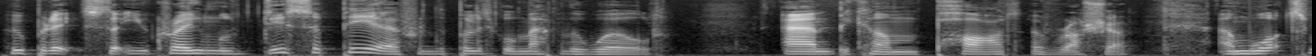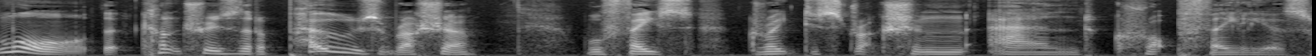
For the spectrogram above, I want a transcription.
who predicts that Ukraine will disappear from the political map of the world and become part of Russia. And what's more, that countries that oppose Russia will face great destruction and crop failures.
